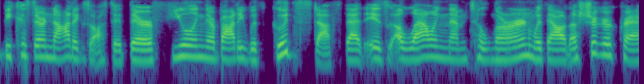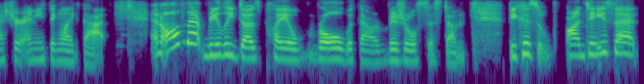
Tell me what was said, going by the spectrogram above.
because they're not exhausted. They're fueling their body with good stuff that is allowing them to learn without a sugar crash or anything like that. And all of that really does play a role with our visual system because on days that,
